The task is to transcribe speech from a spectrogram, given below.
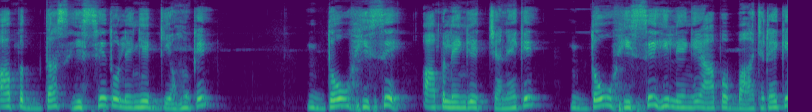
आप दस हिस्से तो लेंगे गेहूँ के, दो हिस्से आप लेंगे चने के दो हिस्से ही लेंगे आप बाजरे के।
